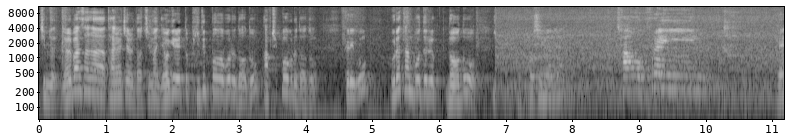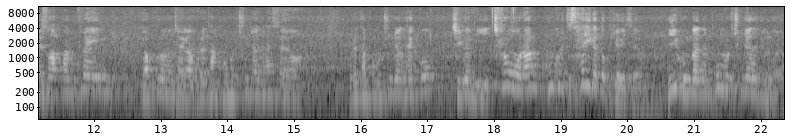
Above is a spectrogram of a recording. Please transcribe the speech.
지금 열반사나 단열재를 넣었지만 여기를 또 비드법으로 넣어도 압축법으로 넣어도 그리고 우레탄 보드를 넣어도 이- 보시면은 창호 프레임 내수합한 프레임 옆으로는 저희가 우레탄 폼을 충전을 했어요. 우레탄 폼을 충전을 했고 지금 이 창호랑 콘크리트 사이가 또 비어 있어요. 이 공간을 폼으로 충전해 주는 거예요.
